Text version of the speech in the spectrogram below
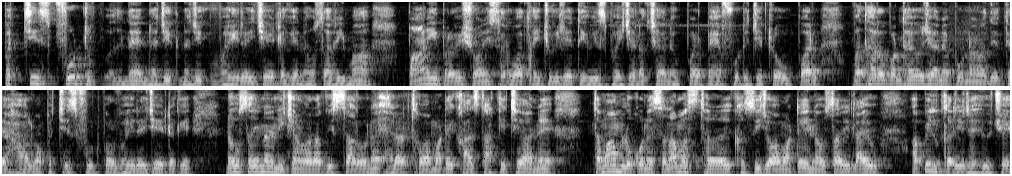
પચીસ ફૂટને નજીક નજીક વહી રહી છે. એટલે કે નવસારીમાં પાણી પ્રવેશવાની શરૂઆત થઈ ચૂકી છે. તેવીસ ભયજનક છે અને ઉપર બે ફૂટ જેટલો ઉપર વધારો પણ થયો છે અને પૂર્ણા નદી અત્યારે હાલમાં પચીસ ફૂટ પર વહી રહી છે. એટલે કે નવસારીના નીચાણવાળા વિસ્તારોને એલર્ટ થવા માટે ખાસ તાકીદ છે અને તમામ લોકોને સલામત સ્થળે ખસી જવા માટે નવસારી લાઈવ અપીલ કરી રહ્યું છે.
